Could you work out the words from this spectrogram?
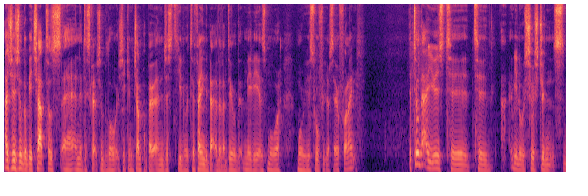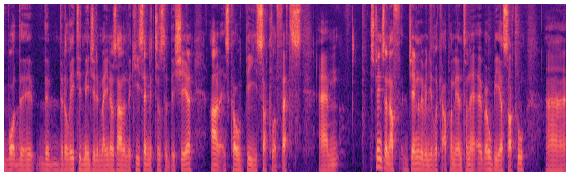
As usual, there'll be chapters uh, in the description below which you can jump about and just, you know, to find the bit of the video that maybe is more, more useful for yourself, all right? The tool that I use to, to you know, show students what the, the, the related major and minors are and the key signatures that they share are, is called the circle of fifths. Um, strangely enough, generally when you look it up on the internet, it will be a circle. Uh,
